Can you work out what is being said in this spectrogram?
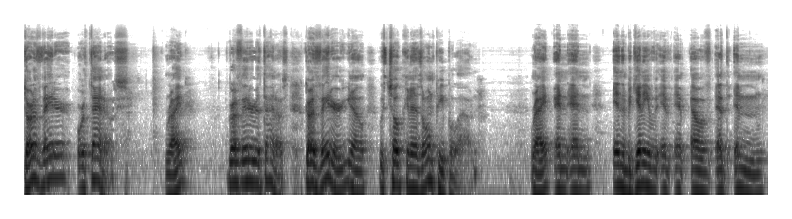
Darth Vader or Thanos, right? Darth Vader or Thanos? Darth Vader, you know, was choking his own people out, right? And and in the beginning of of, of in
